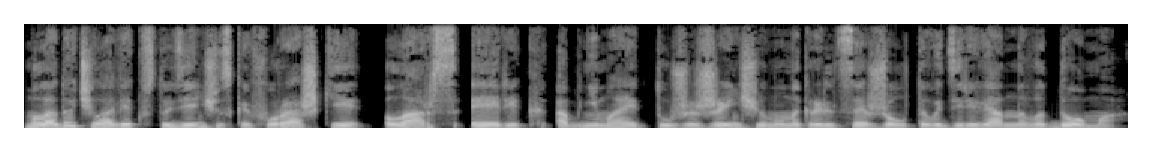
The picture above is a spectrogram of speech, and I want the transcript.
молодой человек в студенческой фуражке, Ларс Эрик, обнимает ту же женщину на крыльце желтого деревянного дома.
